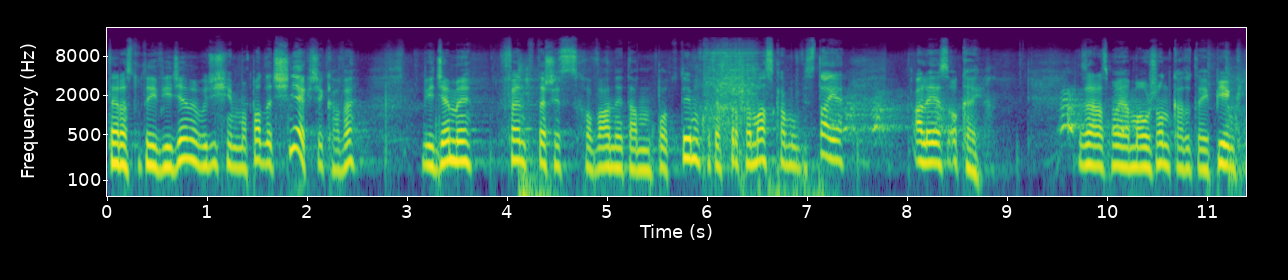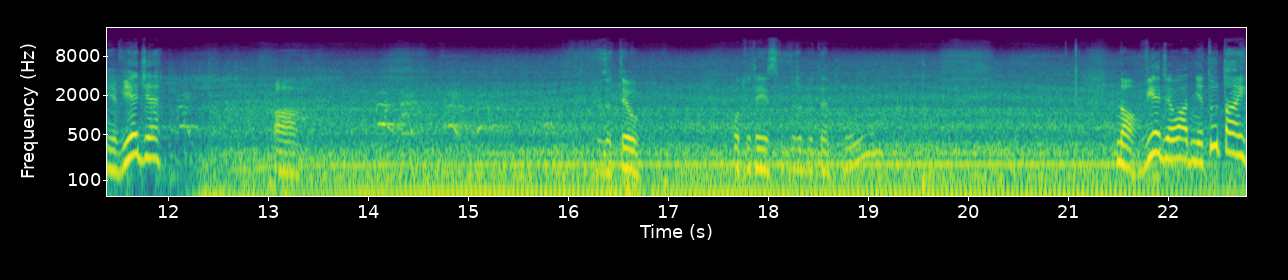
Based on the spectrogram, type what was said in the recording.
Teraz tutaj wjedziemy, bo dzisiaj ma padać śnieg, ciekawe. Wjedziemy. Fend też jest schowany tam pod tym, chociaż trochę maska mu wystaje, ale jest ok. Zaraz moja małżonka tutaj pięknie wjedzie. O. Do tyłu. Bo tutaj jest, żeby ten... No, wjedzie ładnie tutaj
